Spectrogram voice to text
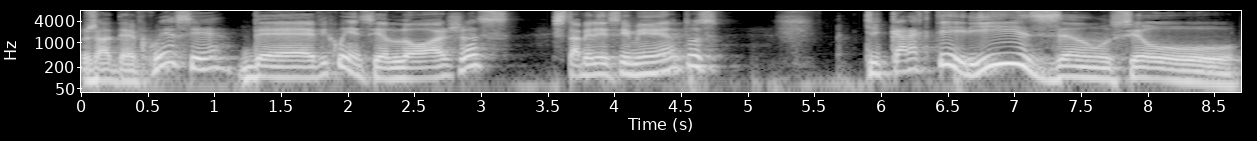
Já deve conhecer, deve conhecer lojas, estabelecimentos que caracterizam o seu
